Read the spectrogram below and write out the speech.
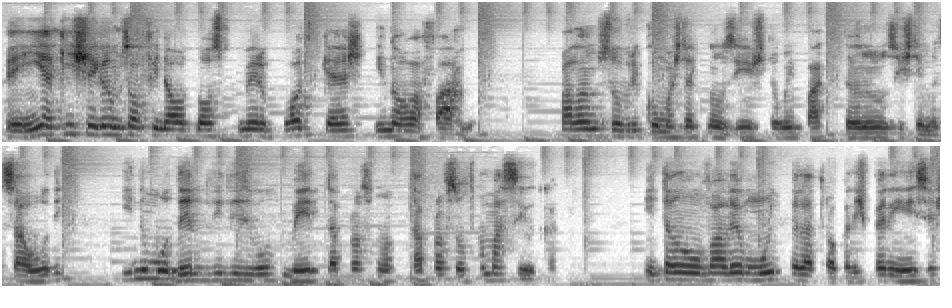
Bem, e aqui chegamos ao final do nosso primeiro podcast Inova Farma. Falamos sobre como as tecnologias estão impactando no sistema de saúde e no modelo de desenvolvimento da, profissão, da profissão farmacêutica. Então, valeu muito pela troca de experiências.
